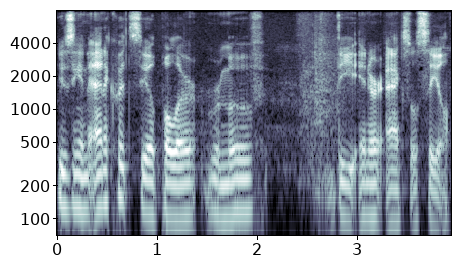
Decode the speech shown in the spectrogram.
Using an adequate seal puller, remove the inner axle seal.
